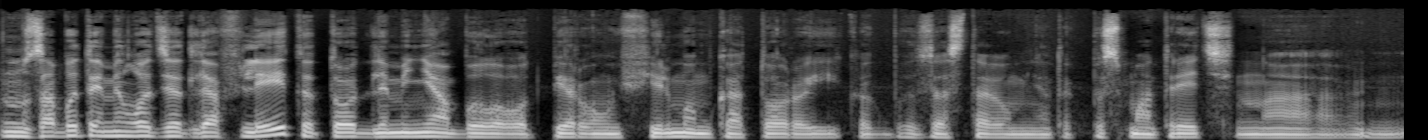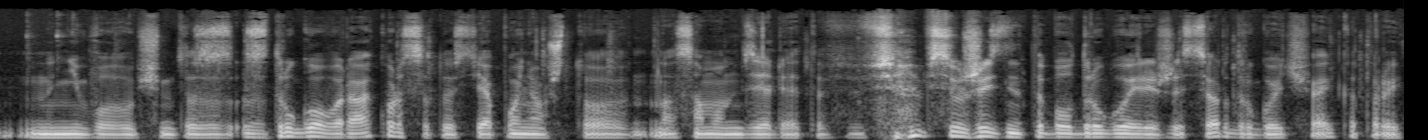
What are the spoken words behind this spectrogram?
Ну, «Забытая мелодия для флейты», то для меня было вот первым фильмом, который как бы заставил меня так посмотреть на, на него, в общем-то, с, с другого ракурса. То есть я понял, что на самом деле это всю, всю жизнь это был другой режиссер, другой человек, который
